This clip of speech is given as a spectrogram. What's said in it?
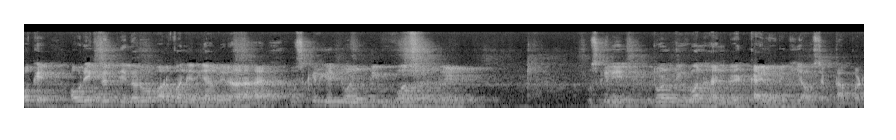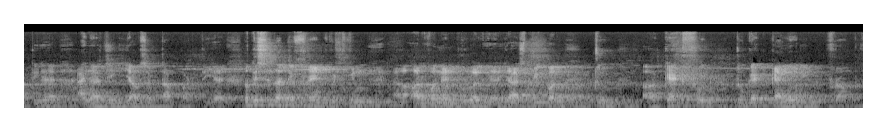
ओके, और एक व्यक्ति अगर वो अर्बन एरिया में रह रहा है, उसके लिए ट्वेंटी वन हंड्रेड उसके लिए ट्वेंटी वन हंड्रेड कैलोरी की आवश्यकता पड़ती है एनर्जी की आवश्यकता पड़ती है। तो this is the different between urban and rural areas people to get food to get calorie from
